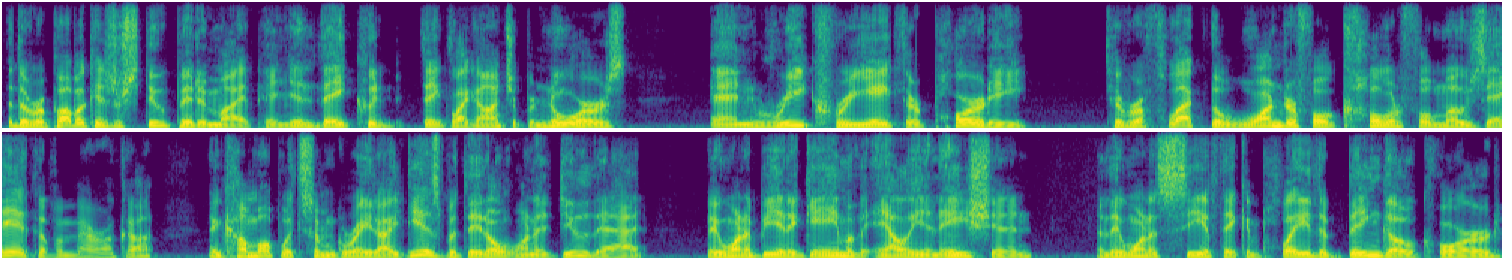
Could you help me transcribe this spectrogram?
the Republicans are stupid, in my opinion. They could think like entrepreneurs and recreate their party to reflect the wonderful, colorful mosaic of America and come up with some great ideas, but they don't want to do that. They want to be in a game of alienation and they want to see if they can play the bingo card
